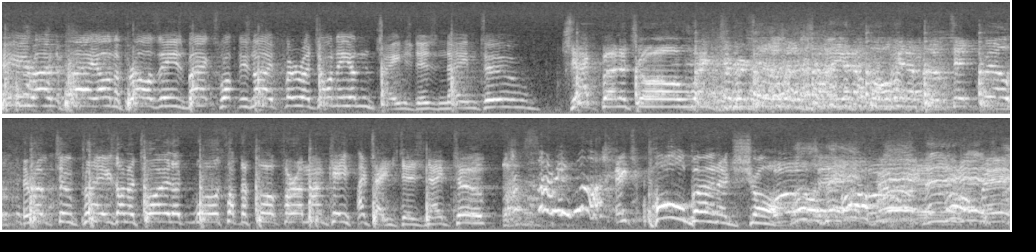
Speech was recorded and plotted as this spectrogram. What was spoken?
He wrote a play on a Prozzy's back, swapped his knife for a Johnny and changed his name to... Jack Bernard Shaw went to Brazil with a Johnny and a fork and a blue tit quill. He wrote two plays on a toilet wall, swapped the fork for a monkey, and changed his name to... Sorry, what? It's Paul Bernard Shaw. Off it! Off it! Off it!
